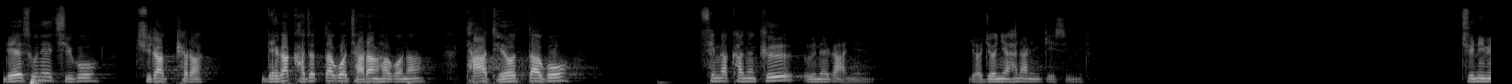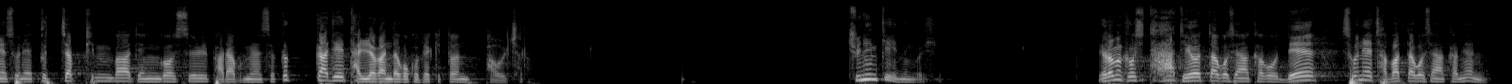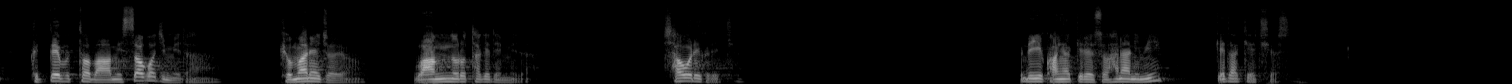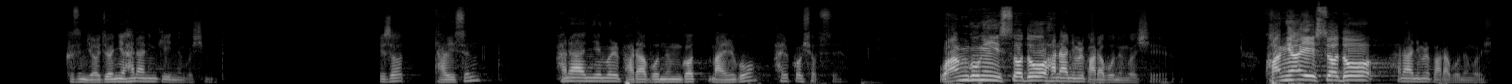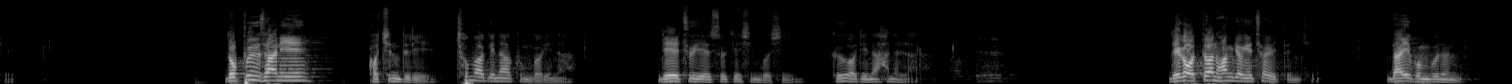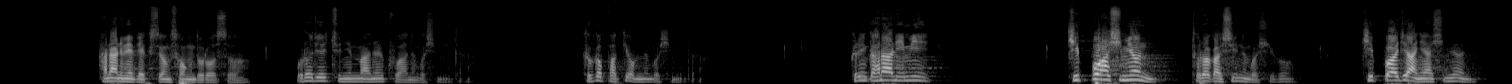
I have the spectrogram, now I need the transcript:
내 손에 쥐고 쥐락펴락 내가 가졌다고 자랑하거나 다 되었다고 생각하는 그 은혜가 아니에요. 여전히 하나님께 있습니다. 주님의 손에 붙잡힌 바 된 것을 바라보면서 끝까지 달려간다고 고백했던 바울처럼 주님께 있는 것이에요. 여러분 그것이 다 되었다고 생각하고 내 손에 잡았다고 생각하면 그때부터 마음이 썩어집니다. 교만해져요. 왕 노릇하게 됩니다. 사울이 그랬죠. 근데 이 광야길에서 하나님이 깨닫게 해주셨어요. 그것은 여전히 하나님께 있는 것입니다. 그래서 다윗은 하나님을 바라보는 것 말고 할 것이 없어요. 왕궁에 있어도 하나님을 바라보는 것이에요. 광야에 있어도 하나님을 바라보는 것이에요. 높은 산이 거친 들이 초막이나 궁궐이나 내 주 예수 계신 곳이 그 어디나 하늘나라. 내가 어떠한 환경에 처해 있든지 나의 본분은 하나님의 백성 성도로서 오로지 주님만을 구하는 것입니다. 그것밖에 없는 것입니다. 그러니까 하나님이 기뻐하시면 돌아갈 수 있는 것이고 기뻐하지 아니하시면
